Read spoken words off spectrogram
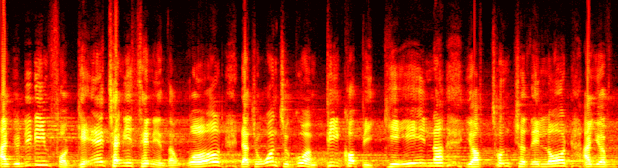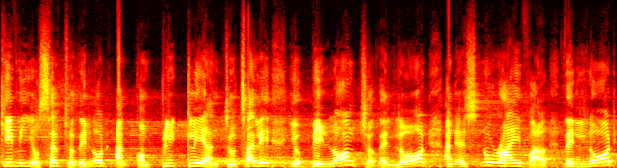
and you didn't forget anything in the world that you want to go and pick up again, you have turned to the Lord and you have given yourself to the Lord and completely and totally you belong to the Lord and there's no rival. The Lord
